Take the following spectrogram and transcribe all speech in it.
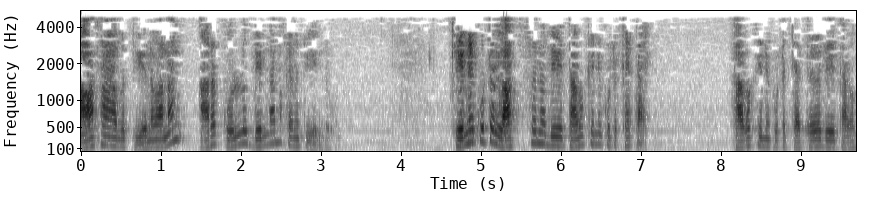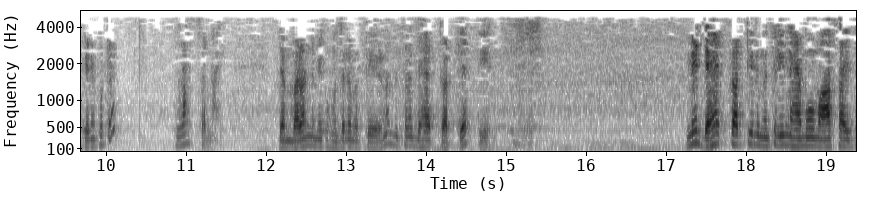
ආසාව තියෙනවා නම් අර කොල්ලෝ දෙන්නම කැමති වෙන්න ඕන. කෙනෙකුට ලස්සන දේ තව කෙනෙකුට කැතයි. තව කෙනෙකුට කැත දේ තව කෙනෙකුට ලස්සනයි. දැන් බලන්න මේක හොඳටම තේරෙනවා මෙතන දැහත් කට්ටියක් තියෙනවා. මේ දැහත් කට්ටියල මෙතන ඉන්න හැමෝම ආසයිද?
